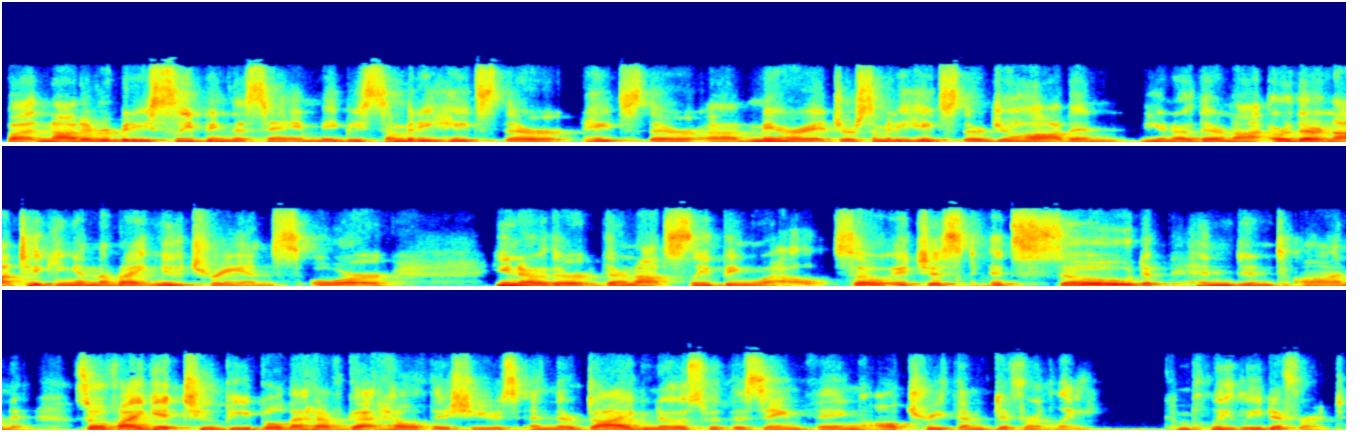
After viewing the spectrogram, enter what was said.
but not everybody's sleeping the same. Maybe somebody hates their hates their uh, marriage, or somebody hates their job, and you know, they're not, or they're not taking in the right nutrients, or you know they're they're not sleeping well. So it just it's so dependent on so if i get two people that have gut health issues and they're diagnosed with the same thing i'll treat them differently completely different.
